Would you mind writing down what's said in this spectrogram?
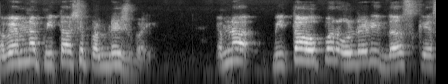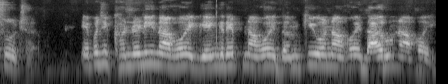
હવે એમના પિતા છે પ્રજ્ઞેશભાઈ. એમના પિતા ઉપર ઓલરેડી દસ કેસો છે. એ પછી ખંડણીના હોય, ગેંગરેપના હોય, ધમકીઓના હોય, દારૂના હોય.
